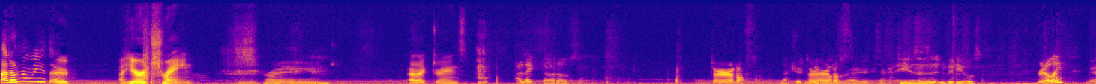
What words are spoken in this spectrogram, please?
I don't know either. I hear a train. Train. I like trains. I like turtles. Turtles. That shouldn't Turtles. be copyrighted everybody uses it in videos. Really? Yeah.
